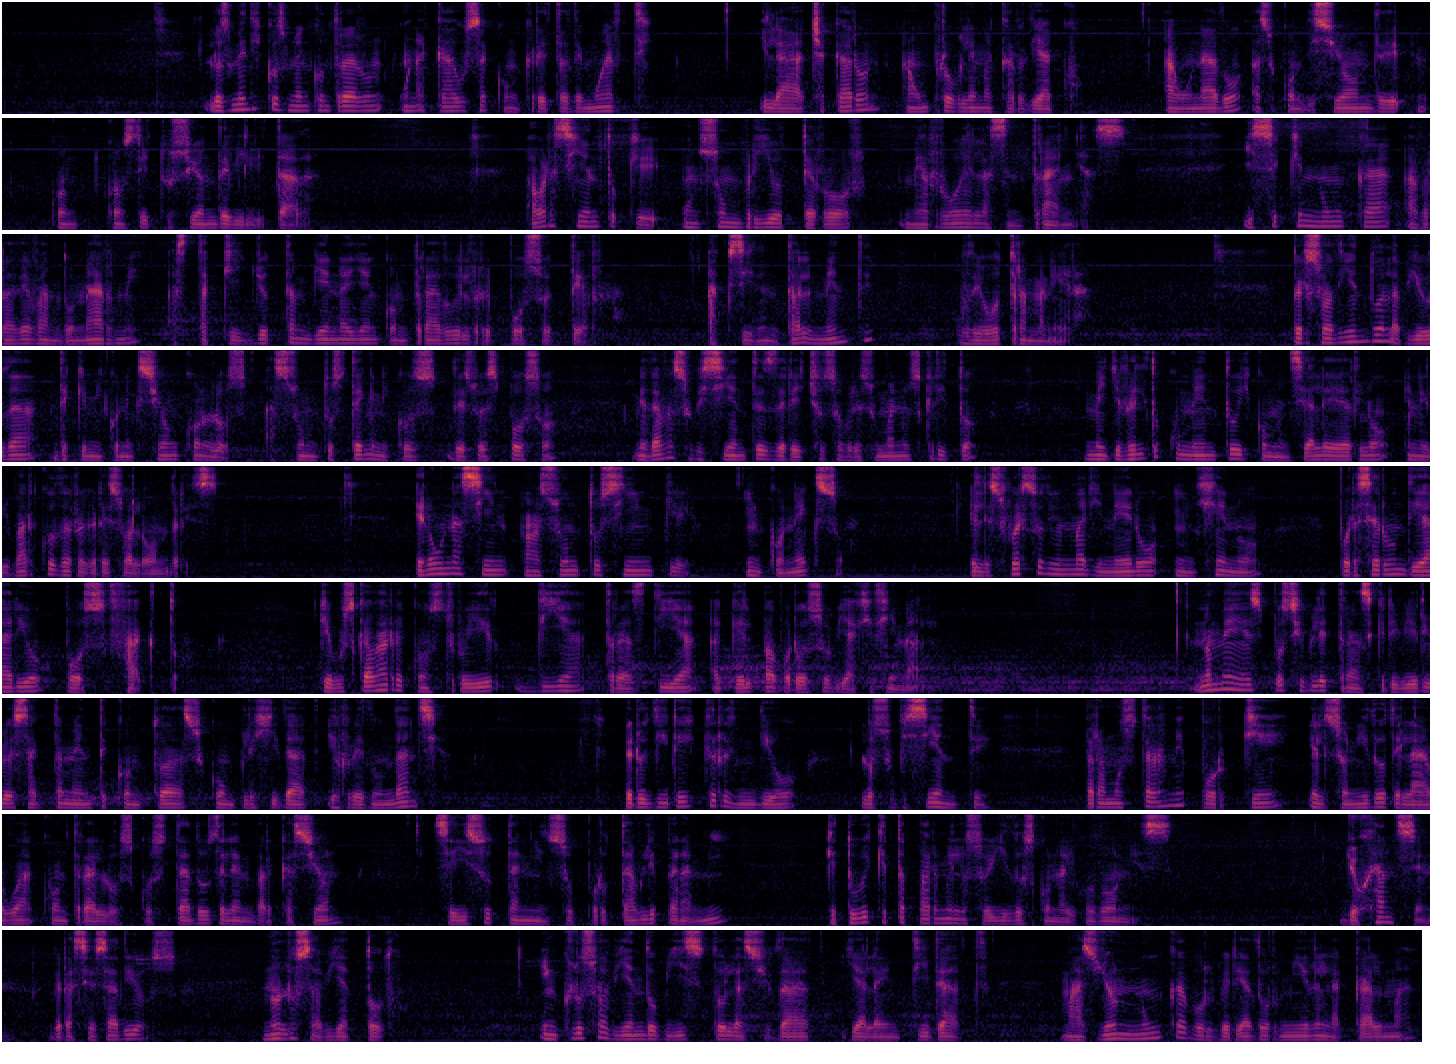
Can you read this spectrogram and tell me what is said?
Los médicos no encontraron una causa concreta de muerte y la achacaron a un problema cardíaco, aunado a su condición de constitución debilitada. Ahora siento que un sombrío terror me roe las entrañas y sé que nunca habrá de abandonarme hasta que yo también haya encontrado el reposo eterno, accidentalmente o de otra manera. Persuadiendo a la viuda de que mi conexión con los asuntos técnicos de su esposo me daba suficientes derechos sobre su manuscrito, Me llevé el documento y comencé a leerlo en el barco de regreso a Londres. Era un asunto simple, inconexo, el esfuerzo de un marinero ingenuo por hacer un diario post facto, que buscaba reconstruir día tras día aquel pavoroso viaje final. No me es posible transcribirlo exactamente con toda su complejidad y redundancia, pero diré que rindió lo suficiente para mostrarme por qué el sonido del agua contra los costados de la embarcación se hizo tan insoportable para mí que tuve que taparme los oídos con algodones. Johansen, gracias a Dios, no lo sabía todo. Incluso habiendo visto la ciudad y a la entidad, mas yo nunca volveré a dormir en la calma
